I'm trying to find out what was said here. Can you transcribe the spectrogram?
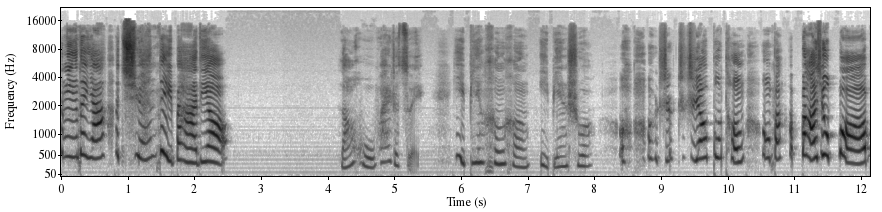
您的牙全得拔掉。老虎歪着嘴，一边哼哼一边说：“哦哦，只只要不疼，哦拔拔就拔吧。”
